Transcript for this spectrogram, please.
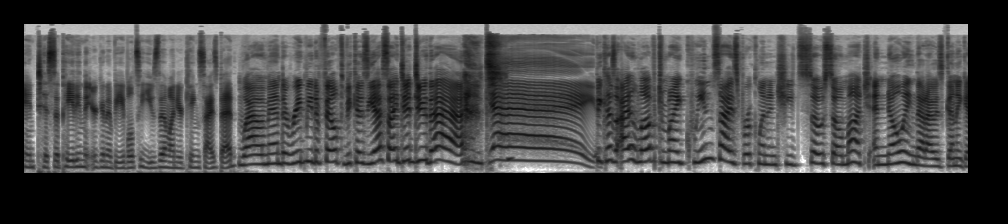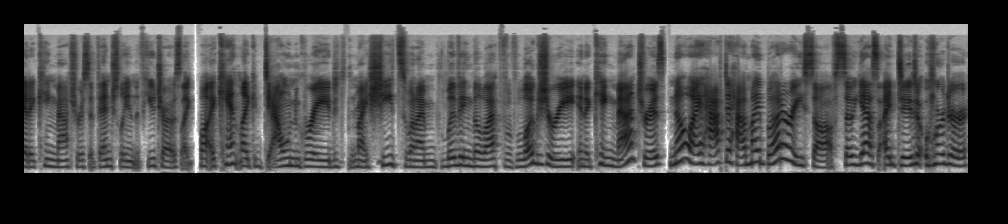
anticipating that you're going to be able to use them on your king size bed? Wow, Amanda, read me to filth because yes, I did do that. Yay! because I loved my queen size Brooklinen sheets so, so much. And knowing that I was going to get a king mattress eventually in the future, I was like, well, I can't like downgrade my sheets when I'm living the life of luxury in a king mattress. No, I have to have my buttery soft. So, yes, I did order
